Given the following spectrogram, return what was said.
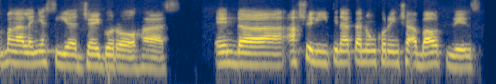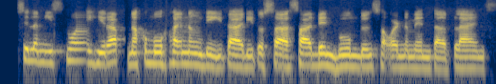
Ang pangalan niya si uh, Diego Rojas. And uh, actually, tinatanong ko rin siya about this. Sila mismo hirap na kumuha ng data dito sa sudden boom dun sa ornamental plants.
